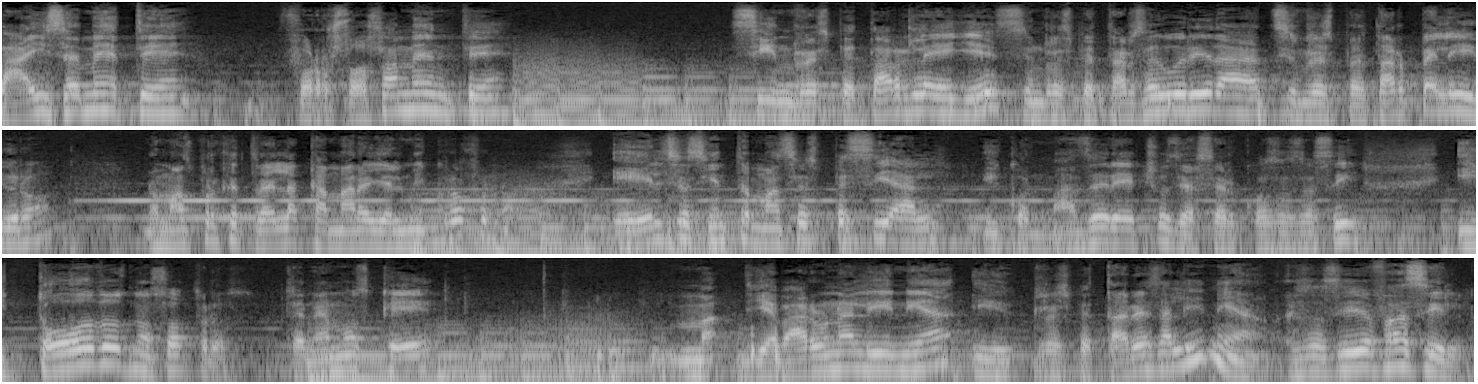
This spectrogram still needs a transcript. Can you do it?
va y se mete forzosamente, sin respetar leyes, sin respetar seguridad, sin respetar peligro, nomás porque trae la cámara y el micrófono. Él se siente más especial y con más derechos de hacer cosas así. Y todos nosotros tenemos que llevar una línea y respetar esa línea. Es así de fácil.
